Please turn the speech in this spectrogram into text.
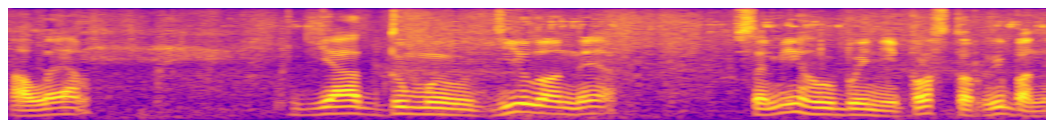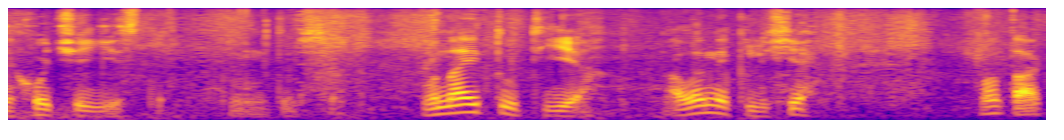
Але я думаю, діло не в самій глибині, просто риба не хоче їсти. От і все. Вона і тут є, але не клює. Отак.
